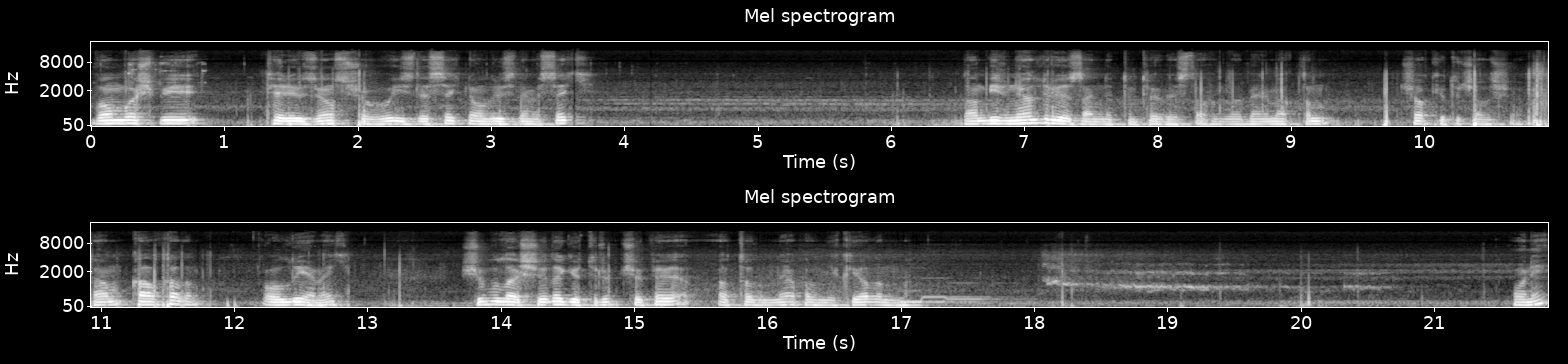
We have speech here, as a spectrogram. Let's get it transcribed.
Bomboş bir televizyon şovu. izlesek ne olur izlemesek. Lan birini öldürüyor zannettim. Tövbe estağfurullah. Benim aklım çok kötü çalışıyor. Tamam kalkalım. Oldu yemek. Şu bulaşığı da götürüp çöpe atalım. Ne yapalım? Yıkayalım mı? O ne?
